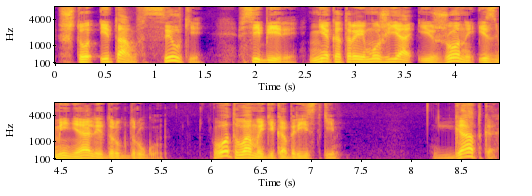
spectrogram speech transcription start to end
что и там, в ссылке, в Сибири, некоторые мужья и жены изменяли друг другу. Вот вам и декабристки. Гадко,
